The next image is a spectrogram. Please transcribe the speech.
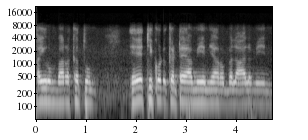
ഹൈറും ബറക്കത്തും ഏറ്റിക്കൊടുക്കട്ടെ. അമീൻ യാ റബ്ബൽ ആലമീൻ.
